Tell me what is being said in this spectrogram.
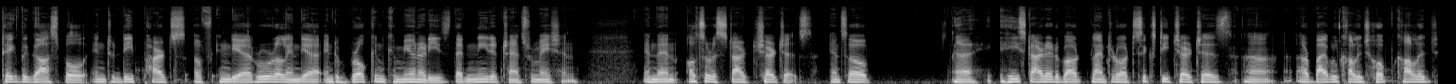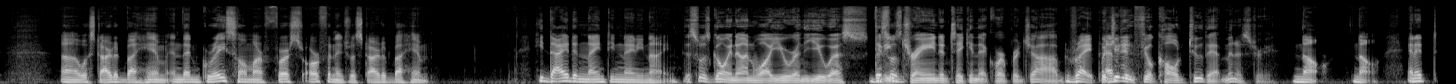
take the gospel into deep parts of India, rural India, into broken communities that needed transformation, and then also to start churches. And so uh, he started about, planted about 60 churches, uh, our Bible college, Hope College uh, was started by him, and then Grace Home, our first orphanage, was started by him. He died in 1999. This was going on while you were in the U.S., this getting was, trained and taking that corporate job. Right. But you didn't feel called to that ministry. No, no. And it,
